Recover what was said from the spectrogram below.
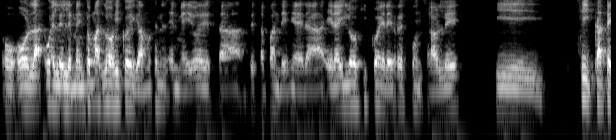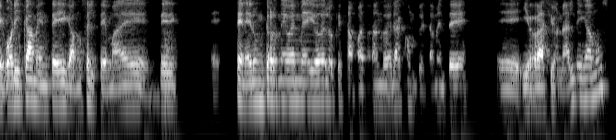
o, o, la, o, el elemento más lógico, digamos, en, en medio de esta, de esta pandemia. Era, era ilógico, era irresponsable y sí, categóricamente, digamos, el tema de, de eh, tener un torneo en medio de lo que está pasando era completamente eh, irracional, digamos.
